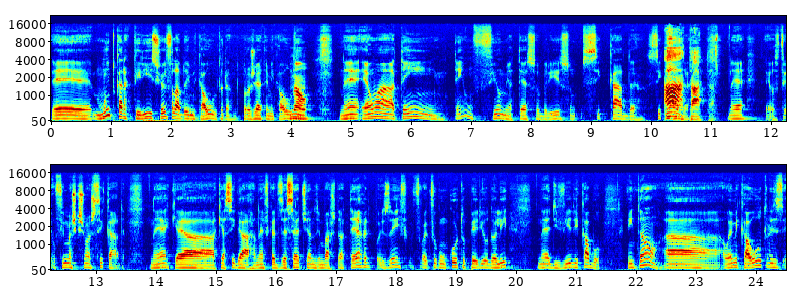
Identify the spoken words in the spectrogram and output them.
é, muito característico. Já ouviu falar do MK Ultra, do projeto MK Ultra? Não. Né? É uma, tem, tem um filme até sobre isso, Cicada. Cicada Ah, tá, tá. né? É, o, fi- o filme acho que chama Cicada, né? Que é a que é a cigarra, né? Fica 17 anos embaixo da terra, depois vem, f- foi, fica um curto período ali, né? De vida e acabou. Então, a, o MK Ultra eles- é,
